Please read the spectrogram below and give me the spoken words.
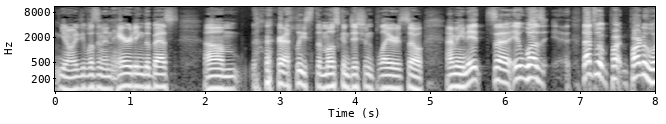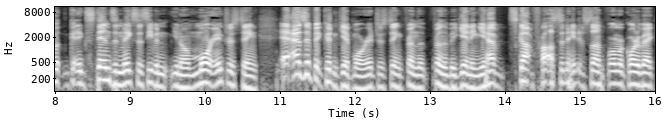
you know, he wasn't inheriting the best. Um, or at least the most conditioned players. So I mean, it's uh, it was that's what part, part of what extends and makes this even you know more interesting. As if it couldn't get more interesting from the from the beginning. You have Scott Frost, a native son, former quarterback.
